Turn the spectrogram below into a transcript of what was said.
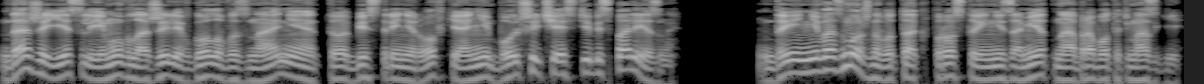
Даже если ему вложили в голову знания, то без тренировки они большей частью бесполезны. Да и невозможно вот так просто и незаметно обработать мозги.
